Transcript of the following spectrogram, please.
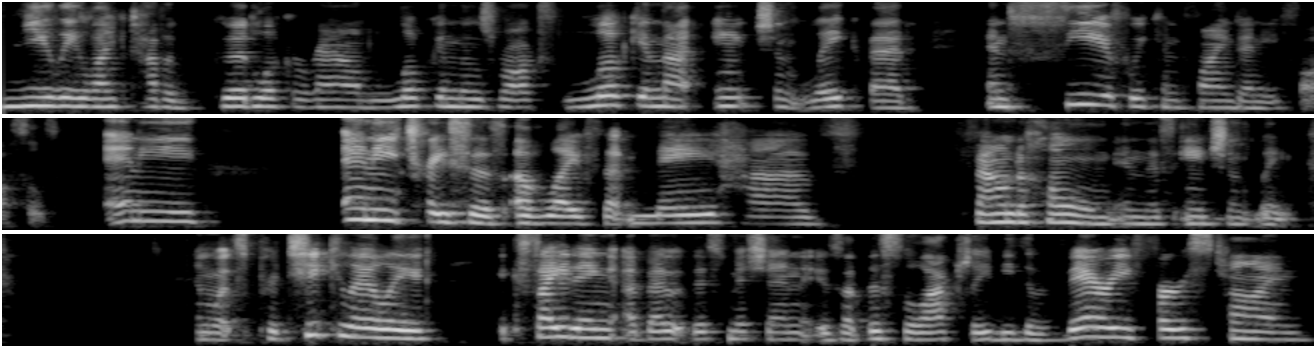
really like to have a good look around, look in those rocks, look in that ancient lake bed, and see if we can find any fossils, any any traces of life that may have found a home in this ancient lake. And what's particularly exciting about this mission is that this will actually be the very first time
